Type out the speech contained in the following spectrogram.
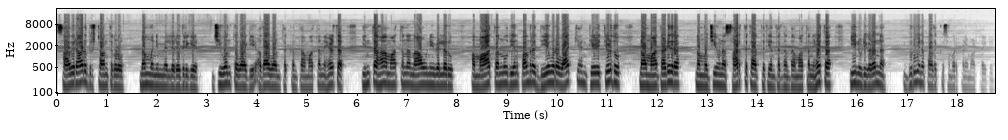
ಸಾವಿರಾರು ದೃಷ್ಟಾಂತಗಳು. ನಮ್ಮ ನಿಮ್ಮೆಲ್ಲರೆದುರಿಗೆ ಜೀವಂತವಾಗಿ ಅದಾವ ಅಂತಕ್ಕಂಥ ಮಾತನ್ನು ಹೇಳ್ತಾ, ಇಂತಹ ಮಾತನ್ನು ನಾವು ನೀವೆಲ್ಲರೂ, ಆ ಮಾತು ಅನ್ನೋದು ಅಂದ್ರೆ ದೇವರ ವಾಕ್ಯ ಅಂತ ಹೇಳಿ ತಿಳಿದು ನಾವು ಮಾತಾಡಿದ್ರೆ ನಮ್ಮ ಜೀವನ ಸಾರ್ಥಕ ಆಗ್ತತಿ ಅಂತಕ್ಕಂಥ ಮಾತನ್ನು ಹೇಳ್ತಾ, ಈ ನುಡಿಗಳನ್ನು ಗುರುವಿನ ಪಾದಕ್ಕೆ ಸಮರ್ಪಣೆ ಮಾಡ್ತಾ ಇದ್ದೇನೆ.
